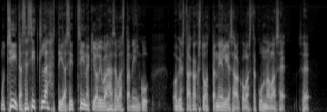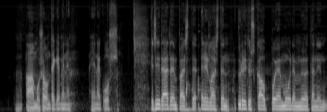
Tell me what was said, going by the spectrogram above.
Mutta siitä se sitten lähti ja sitten siinäkin oli vähän sellaista niin kuin – oikeastaan 2004 se alkoi vasta kunnolla se, se aamushown tekeminen heinäkuussa. Ja siitä eteenpäin sitten erilaisten yrityskauppojen ja muiden myötä niin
